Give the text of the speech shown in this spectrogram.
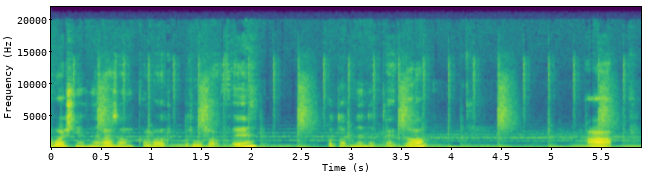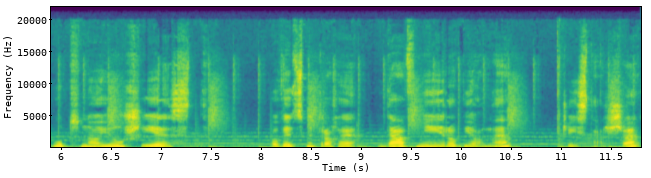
właśnie znalazłam kolor różowy, podobny do tego, a płótno już jest powiedzmy trochę dawniej robione, czyli starsze,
